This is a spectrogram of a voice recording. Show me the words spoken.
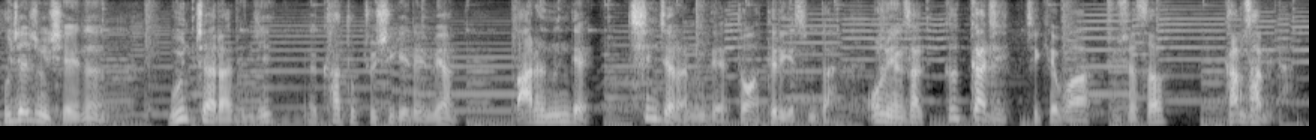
부재 중시에는 문자라든지 카톡 주시게 되면 빠른 응대, 친절한 응대 도와드리겠습니다. 오늘 영상 끝까지 지켜봐 주셔서 감사합니다.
